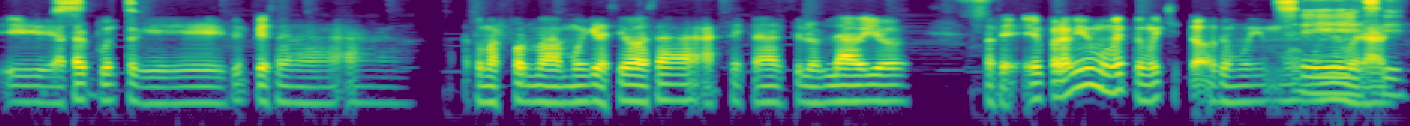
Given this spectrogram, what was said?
eh, a tal punto que se empiezan a, a- a tomar forma muy graciosa, a secarse los labios. No sé, eh, para mí es un momento muy chistoso, muy, muy, muy Sí, memorable. sí,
